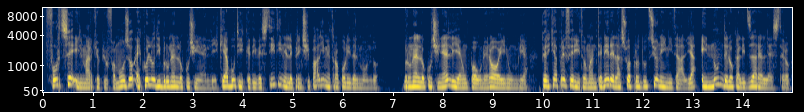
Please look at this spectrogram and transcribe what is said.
Forse il marchio più famoso è quello di Brunello Cucinelli, che ha boutique di vestiti nelle principali metropoli del mondo. Brunello Cucinelli è un po' un eroe in Umbria, perché ha preferito mantenere la sua produzione in Italia e non delocalizzare all'estero,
